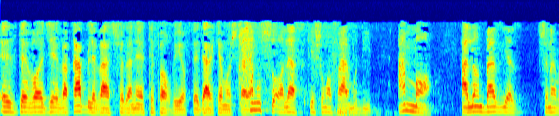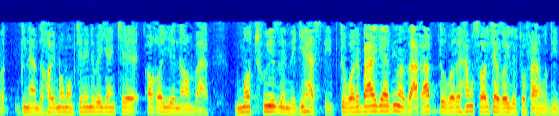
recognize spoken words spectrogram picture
ازدواجه و قبل وضع شدن اتفاق بیفته درک مشترک. همون سوال است که شما فرمودید. اما الان بعضی از شنو بیننده های ما ممکنه اینو بگن که آقای نامور ما توی زندگی هستیم. دوباره برگردیم از عقب. دوباره همون سوالی که از آقای دکتر فرمودید.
